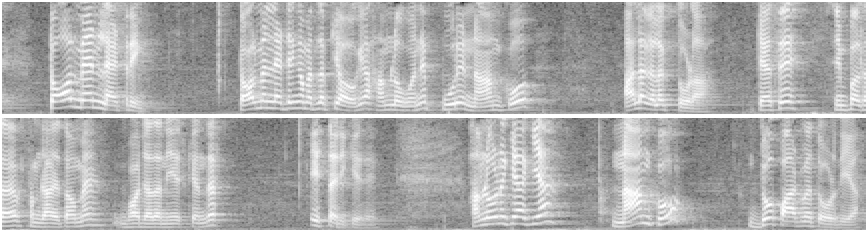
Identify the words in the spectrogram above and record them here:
tall man lettering tall man lettering का मतलब क्या हो गया? हम लोगों ने पूरे नाम को अलग अलग तोड़ा। कैसे? सिंपल सा समझा देता हूँ मैं, बहुत ज़्यादा नहीं है इसके अंदर। इस तरीके से। हम लोगों ने क्या किया? नाम को दो पार्ट में तोड़ दिया।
